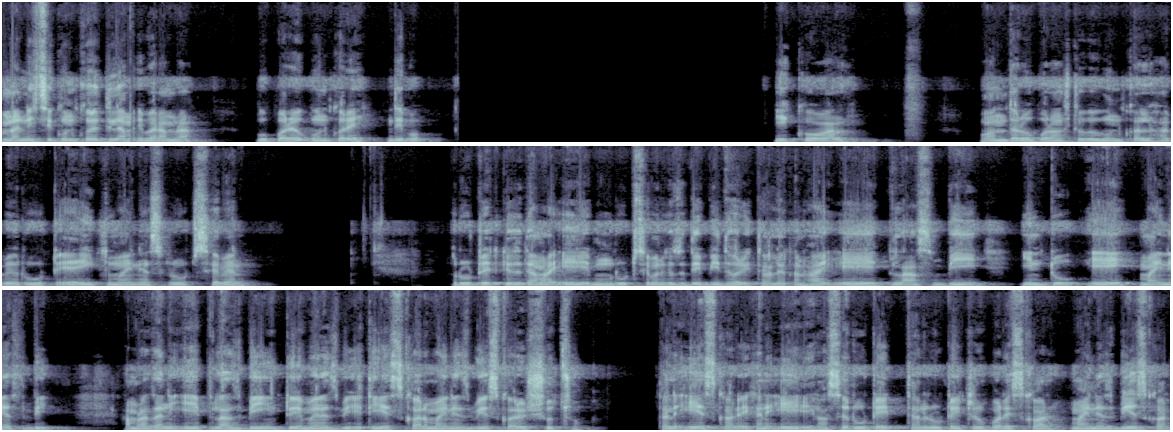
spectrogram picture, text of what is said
আমরা নিচে গুণ করে দিলাম, এবার আমরা উপরেও গুণ করে দিব। ইকুয়াল অন্ধার উপর অংশটুকু গুণ করলে হবে root eight minus root seven root এইটকে যদি আমরা এ এবং রুট সেভেনকে যদি বি ধরি, তাহলে এখন হয় A plus B into A minus B আমরা জানি A plus B into A minus B এটি এ স্কোয়ার মাইনাস বি স্কোয়ারের সূত্র। তাহলে এ স্কোয়ার এখানে এ এ হচ্ছে রুট এইট তাহলে রুট এইটের উপর square minus B square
